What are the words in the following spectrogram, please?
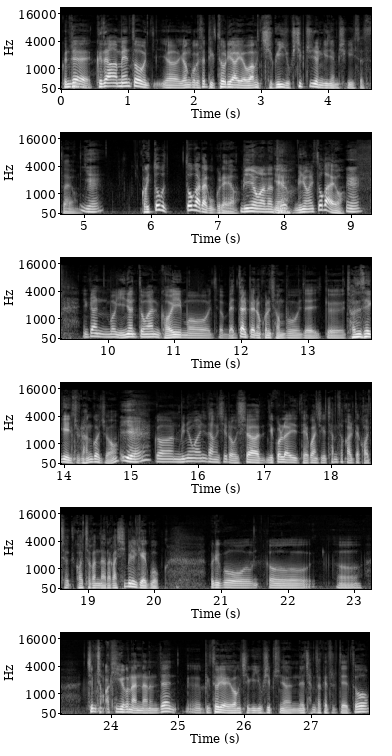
근데 그 다음엔 또 어, 영국에서 빅토리아 여왕 즉위 60주년 기념식이 있었어요. 예. 거기 또, 또 가라고 그래요. 예, 민영환한테요? 민용환이 또 가요. 예. 그러니까 뭐 2년 동안 거의 뭐 몇 달 빼놓고는 전부 이제 그 전 세계 일주를 한 거죠. 예. 그러니까 민용환이 당시 러시아 니콜라이 대관식에 참석할 때 거쳐, 거쳐간 나라가 11개국 그리고 그 어, 지금 정확히 기억은 안 나는데 그 빅토리아 여왕 측이 60주년에 참석했을 때도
